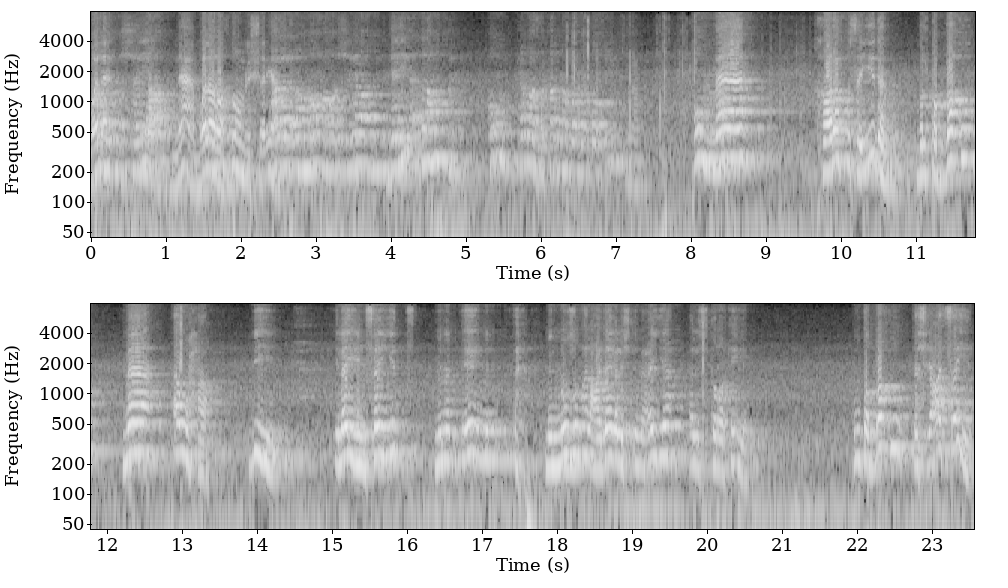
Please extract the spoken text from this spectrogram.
ولا الشريعة. نعم ولا رفضهم للشريعة. ولا لأنهم رفضوا الشريعة. دليل أنهم هم كما ذكرنا بارك الله فيك. هم ما خالفوا سيدا بل طبقوا ما أوحى. به إليهم سيد من إيه من من نظم العدالة الاجتماعية الاشتراكية هم طبقوا تشريعات سيد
